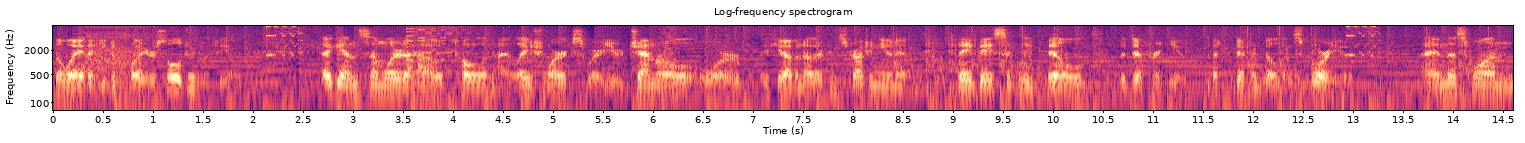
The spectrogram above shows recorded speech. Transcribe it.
the way that you deploy your soldiers in the field. Again, similar to how Total Annihilation works, where your general, or if you have another construction unit, they basically build the different the different buildings for you. In this one,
